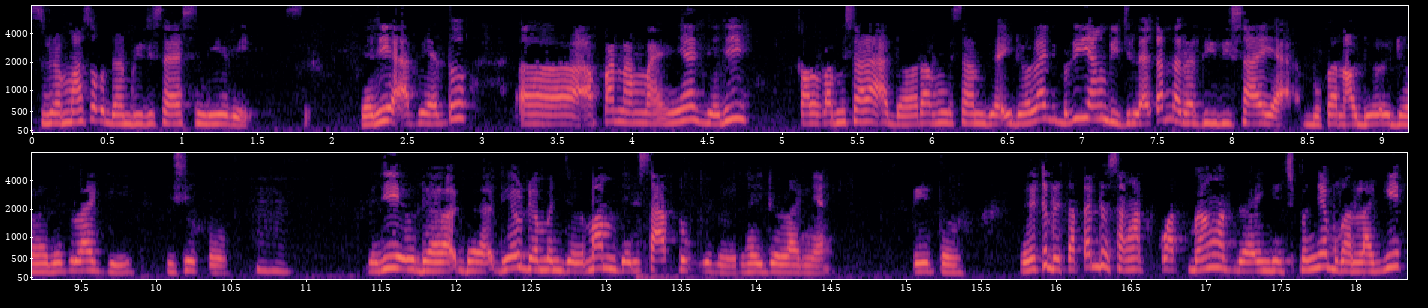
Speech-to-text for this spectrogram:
sudah masuk dalam diri saya sendiri jadi artinya itu uh, apa namanya? Jadi kalau misalnya ada orang misalnya menjadi idola, berarti yang dijelekkan adalah diri saya, bukan audio idola itu lagi di situ. Mm-hmm. Jadi udah, udah dia udah menjelma menjadi satu gitu idolanya. Itu. Jadi kedekatan udah sangat kuat banget, dan engagementnya bukan lagi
